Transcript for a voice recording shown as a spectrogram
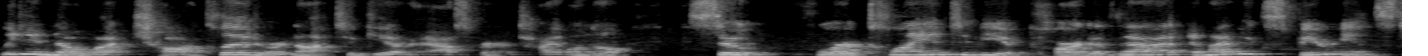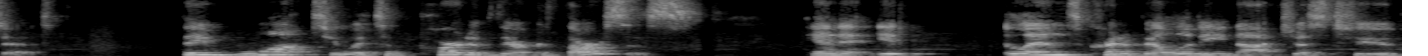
we didn't know about chocolate or not to give aspirin or Tylenol. So for a client to be a part of that, and I've experienced it, they want to. It's a part of their catharsis. And it, it lends credibility not just to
